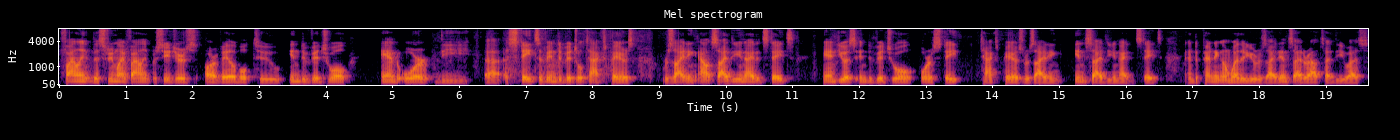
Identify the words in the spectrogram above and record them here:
filing the streamlined filing procedures are available to individual and or the uh, estates of individual taxpayers residing outside the United States and U.S. individual or estate taxpayers residing inside the United States. And depending on whether you reside inside or outside the U.S.,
